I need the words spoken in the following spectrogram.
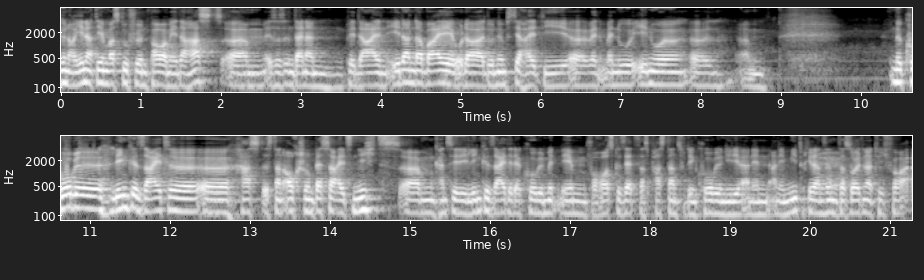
Genau, je nachdem, was du für einen Powermeter hast, ähm, ist es in deinen Pedalen eh dann dabei oder du nimmst dir halt die, äh, wenn, wenn du eh nur äh, ähm, eine Kurbel linke Seite äh, hast, ist dann auch schon besser als nichts. Ähm, kannst dir die linke Seite der Kurbel mitnehmen, vorausgesetzt, das passt dann zu den Kurbeln, die an den, an den Mieträdern ja, sind. Das sollte natürlich vor,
